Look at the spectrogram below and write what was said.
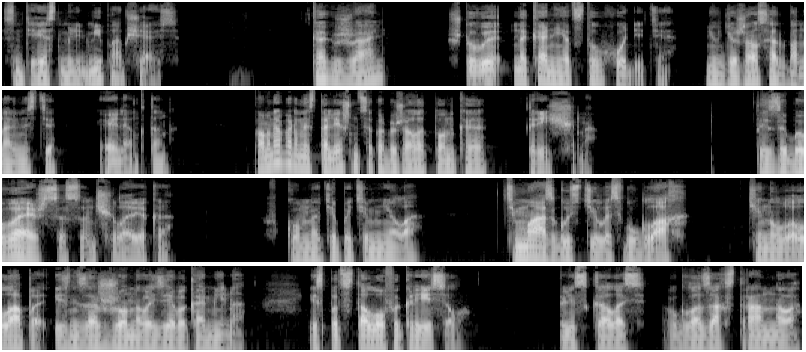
с интересными людьми пообщаюсь. Как жаль, что вы наконец-то уходите, не удержался от банальности Эллингтон. По мраморной столешнице пробежала тонкая трещина. Ты забываешься, сын человека. В комнате потемнело. Тьма сгустилась в углах. Тянула лапа из незажженного зева камина, из-под столов и кресел. Плескалась в глазах странного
